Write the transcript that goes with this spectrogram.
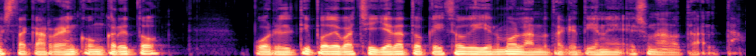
esta carrera en concreto, por el tipo de bachillerato que hizo Guillermo, la nota que tiene es una nota alta.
